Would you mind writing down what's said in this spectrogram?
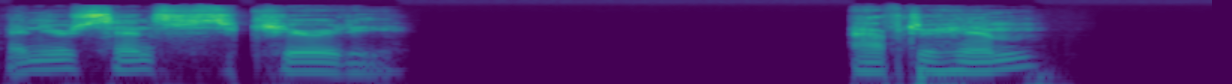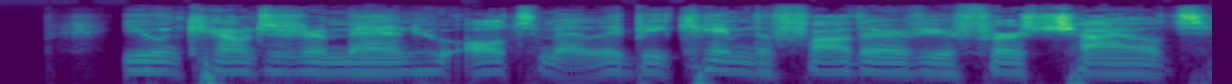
and your sense of security. After him, you encountered a man who ultimately became the father of your first child,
